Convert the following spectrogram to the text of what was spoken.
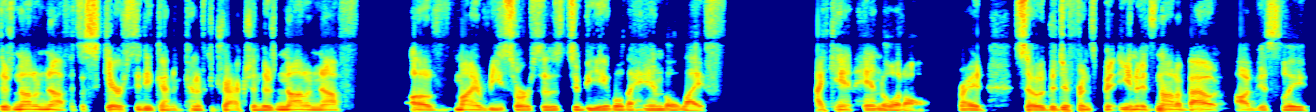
there's not enough. It's a scarcity kind of, kind of contraction. There's not enough of my resources to be able to handle life. I can't handle it all. Right. So the difference, you know, it's not about obviously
